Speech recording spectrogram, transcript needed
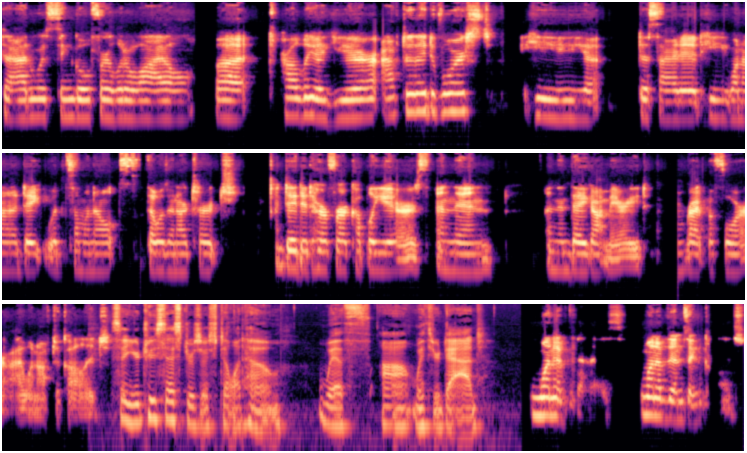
dad was single for a little while, but probably a year after they divorced, he decided he went on a date with someone else that was in our church. dated her for a couple years and then and then they got married right before I went off to college. So your two sisters are still at home with uh, with your dad. One of them is. One of them's in college.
